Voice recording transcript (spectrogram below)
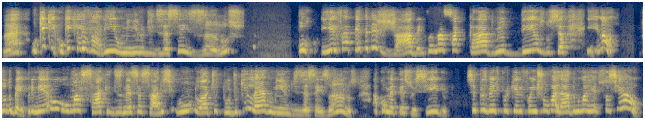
Né? O, que, que o que, que levaria um menino de 16 anos por... e ele foi apedrejado, ele foi massacrado, meu Deus do céu. E não, tudo bem. Primeiro, o massacre desnecessário. E segundo, a atitude. O que leva o menino de 16 anos a cometer suicídio simplesmente porque ele foi enxovalhado numa rede social.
